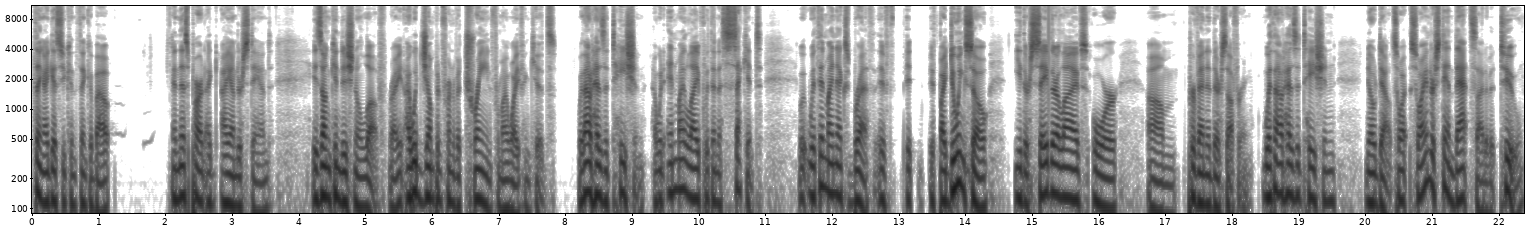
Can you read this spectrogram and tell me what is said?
thing I guess you can think about, and this part I, I understand, is unconditional love, right? I would jump in front of a train for my wife and kids without hesitation. I would end my life within a second, within my next breath, if it if by doing so either save their lives or um, prevented their suffering without hesitation, no doubt. So I, so I understand that side of it too.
